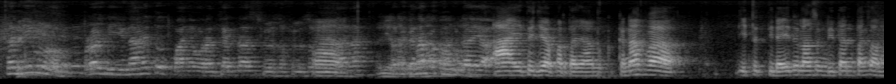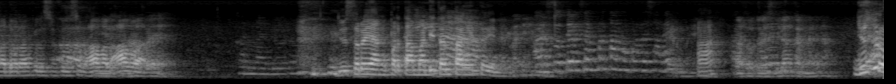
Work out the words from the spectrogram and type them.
saya bingung loh, padahal di Yunani tuh banyak orang cerdas, filosof-filosof di Ah. sana. Iya, Tapi kenapa kebudayaan? Ah itu juga pertanyaan. Kenapa itu tidak itu langsung ditentang sama orang filsuf-filsuf Ah, awal-awal? Kenapa ya? Karena dorong. Justru yang pertama ditentang itu ini. Aristoteles yang pertama kalau salah. ya? Hah? Aristoteles bilang karena enak. Justru,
